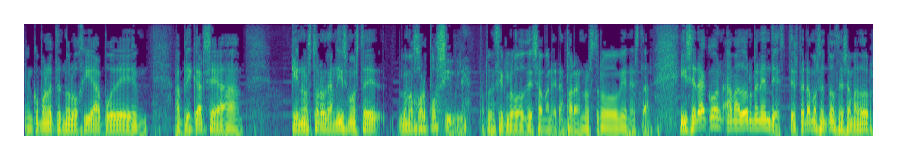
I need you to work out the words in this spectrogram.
en cómo la tecnología puede aplicarse a que nuestro organismo esté lo mejor posible, por decirlo de esa manera, para nuestro bienestar. Y será con Amador Menéndez. Te esperamos entonces, Amador.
